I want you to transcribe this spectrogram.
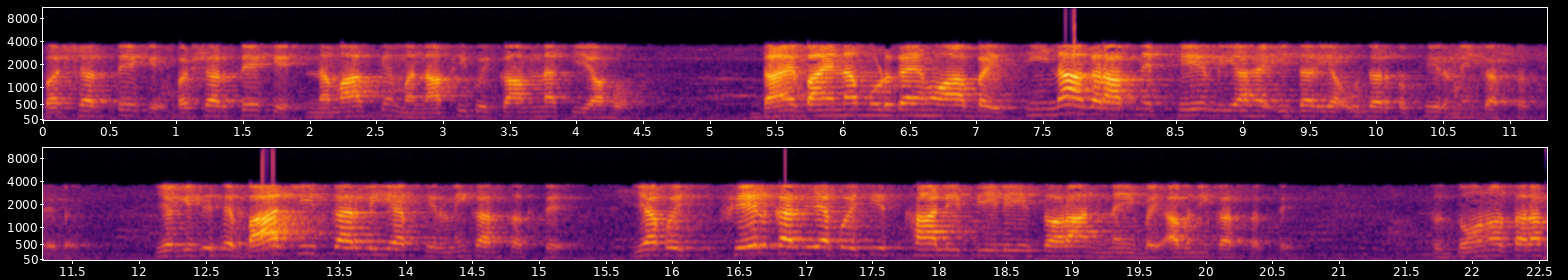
بشرتے کے بشرتے کے نماز کے منافی کوئی کام نہ کیا ہو۔ دائیں بائیں نہ مڑ گئے ہوں آپ بھائی۔ سینا اگر آپ نے پھیر لیا ہے ادھر یا ادھر تو پھر نہیں کر سکتے بھائی۔ یا کسی سے بات چیت کر لی ہے پھر نہیں کر سکتے۔ یا کوئی فیل کر لیا، کوئی چیز کھا لی، پی لی اس دوران نہیں بھائی، اب نہیں کر سکتے۔ تو دونوں طرف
